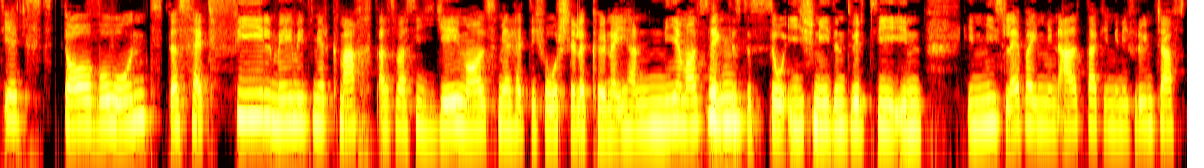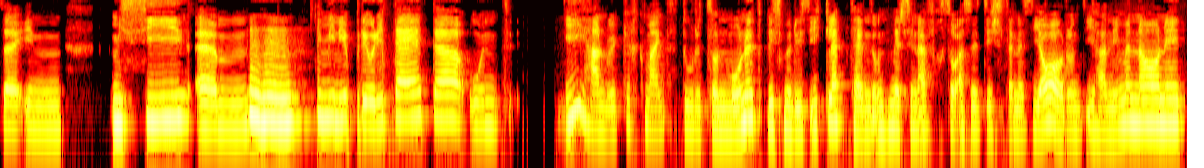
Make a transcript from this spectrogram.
jetzt da wohnt, das hat viel mehr mit mir gemacht, als was ich jemals mir hätte vorstellen können. Ich habe niemals gedacht, Mhm. dass das so einschneidend wird sein in, in mein Leben, in meinen Alltag, in meine Freundschaften, in mein Sein, ähm, Mhm. in meine Prioritäten und ich habe wirklich gemeint, es dauert so einen Monat, bis wir uns eingelebt haben und wir sind einfach so, also jetzt ist es dann ein Jahr und ich habe immer noch nicht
